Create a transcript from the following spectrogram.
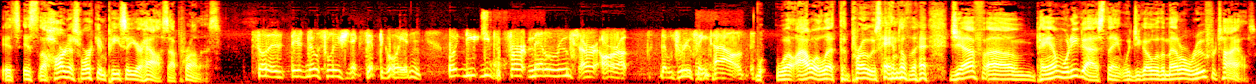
it's it's the hardest working piece of your house, I promise. So there's, there's no solution except to go ahead and. Well, you, you prefer metal roofs or, or uh, those roofing tiles? Well, I will let the pros handle that. Jeff, um, Pam, what do you guys think? Would you go with a metal roof or tiles?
